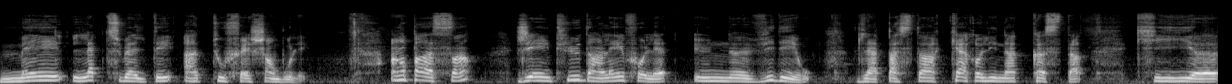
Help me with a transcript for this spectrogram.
Mais l'actualité a tout fait chambouler. En passant, j'ai inclus dans l'infolette une vidéo de la pasteur Carolina Costa qui euh,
